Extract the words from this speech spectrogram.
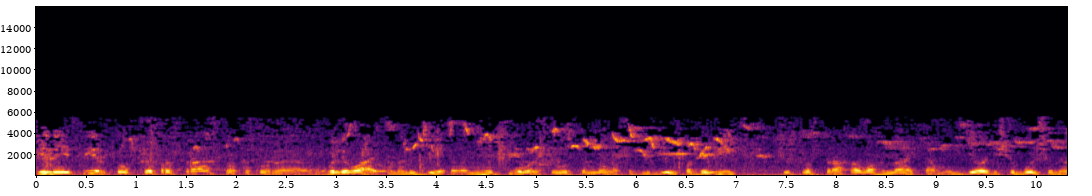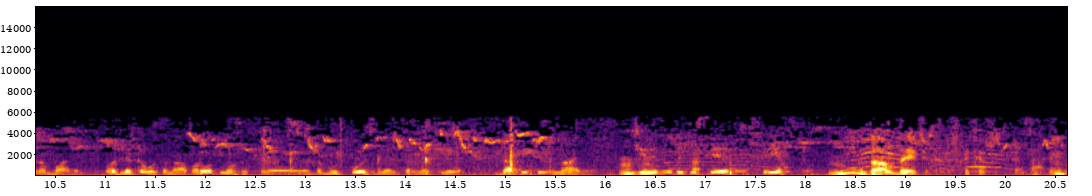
телеэфир, то все пространство, которое выливается на людей, этого негатива, всего остального, чтобы людей подавить, чувство страха вогнать, там, и сделать еще большими рабами. Ну, а для кого-то, наоборот, может, э, это будет поиск для альтернативы. Дать эти знания Через вот эти все средства. Ну да, да, я сейчас хотел сказать.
